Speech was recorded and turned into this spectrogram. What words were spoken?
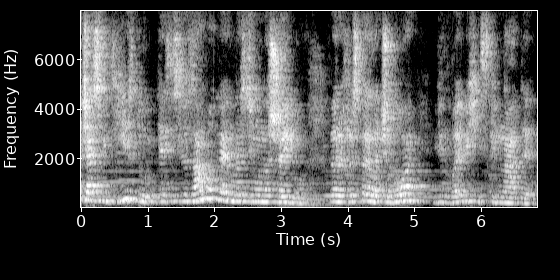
і час від'їзду я зі сльозами кинулась йому на шию, перехрестила чоло, він вибіг із кімнати.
